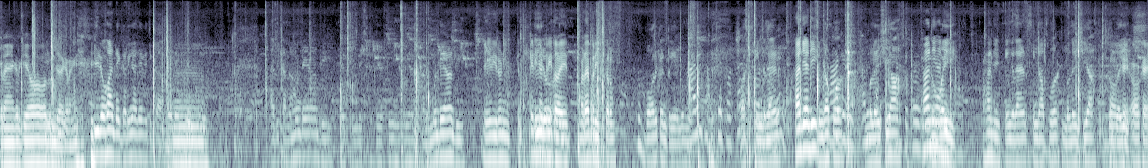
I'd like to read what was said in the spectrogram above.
ਕਰਾਇਆ ਕਰਕੇ ਉਹ ਜਾਇਆ ਕਰਾਂਗੇ। ਹੀਰੋ ਹਾਂਡੇ ਗਲੀਆਂ ਦੇ ਵਿੱਚ ਕਰਦੇ ਨੇ। ਅੱਜ ਕੱਲ ਮੁੰਡਿਆਂ ਦੀ ਲਿਸਟ ਤੇ ਤੂੰ ਅੱਜ ਕੱਲ ਮੁੰਡਿਆਂ ਦੀ। ਇਹ ਵੀਰੋ ਨਹੀਂ ਕਿਹੜੀ ਕੰਟਰੀ ਤੋਂ ਆਏ? ਮੜਾ ਬਰੀਫ ਕਰੋ। ਬਹੁਤ ਕੰਟਰੀਆਂ ਘੁੰਮੇ ਫਸਟ ਇੰਗਲੈਂਡ ਹਾਂਜੀ ਹਾਂਜੀ। ਸਿੰਗਾਪੁਰ ਮਲੇਸ਼ੀਆ ਹਾਂਜੀ ਦੁਬਈ ਹਾਂਜੀ। England Singapore Malaysia Dubai okay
